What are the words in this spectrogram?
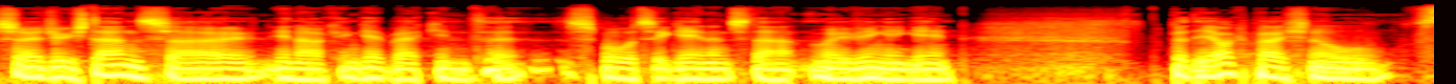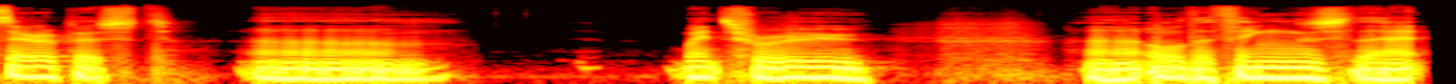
surgeries done, so you know I can get back into sports again and start moving again. But the occupational therapist um, went through uh, all the things that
